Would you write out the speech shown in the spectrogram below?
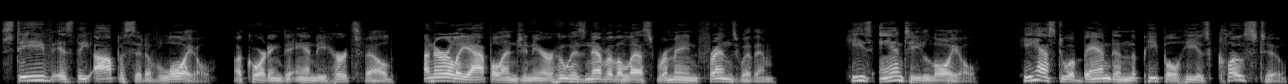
Steve is the opposite of loyal, according to Andy Hertzfeld, an early Apple engineer who has nevertheless remained friends with him. He's anti-loyal. He has to abandon the people he is close to.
